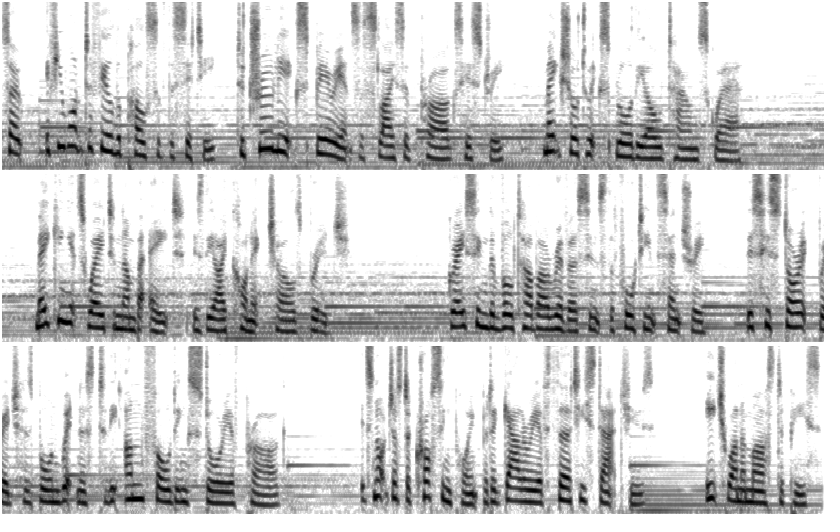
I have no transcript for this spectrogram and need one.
So, if you want to feel the pulse of the city, to truly experience a slice of Prague's history, make sure to explore the Old Town Square. Making its way to number eight is the iconic Charles Bridge. Gracing the Vltava River since the 14th century, this historic bridge has borne witness to the unfolding story of Prague. It's not just a crossing point, but a gallery of 30 statues, each one a masterpiece,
